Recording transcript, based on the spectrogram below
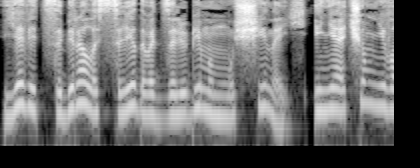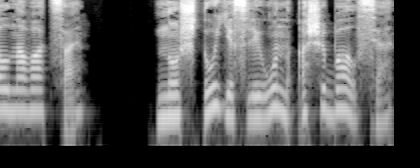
Я ведь собиралась следовать за любимым мужчиной и ни о чем не волноваться. Но что, если он ошибался?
